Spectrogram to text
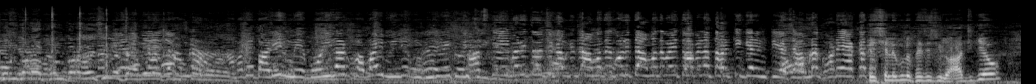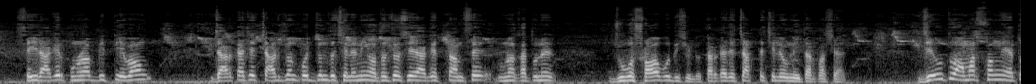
ফোন করা ফোন করা হয়েছিল যা বলে পুলিশকে বলা হয়েছে। আমাদের বাড়ির মেয়ে- সবাই মিলে আজকে এই বাড়িতে হচ্ছে কালকে যে আমাদের গলিতে আমাদের বাড়িতে হবে না তার কি গ্যারান্টি আছে? আমরা ঘরে একা সেই ছেলেগুলো ফেসেছিল। আজকেও সেই রাগের পুনরাবৃত্তি এবং যার কাছে চারজন পর্যন্ত ছেলে নেই অথচ সে আগের ট্রামসে রুনা খাতুনের যুব সভাপতি ছিল। তার কাছে চারটে ছেলেও নেই তার পাশে আছে যেহেতু আমার সঙ্গে এত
